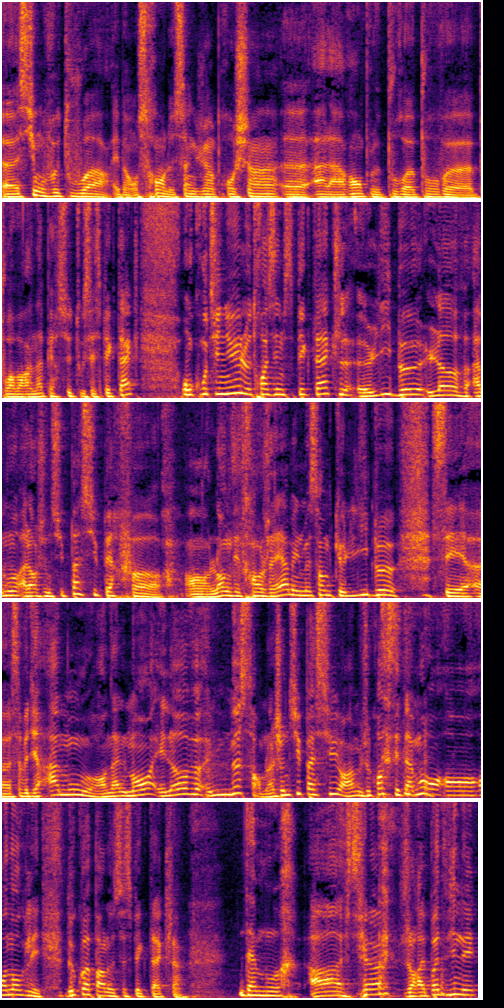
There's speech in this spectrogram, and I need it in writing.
Euh, si on veut tout voir, eh ben on se rend le 5 juin prochain euh, à la Rampe pour euh, pour euh, pour avoir un aperçu de tous ces spectacles. On continue le troisième spectacle, euh, Liebe, Love, Amour. Alors je ne suis pas super fort en langues étrangères, mais il me semble que Liebe, c'est euh, ça veut dire amour en allemand et Love, il me semble. hein, je ne suis pas sûr, hein, mais je crois que c'est amour en, en anglais. De quoi parle ce spectacle? D'amour. Ah tiens, j'aurais pas deviné.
